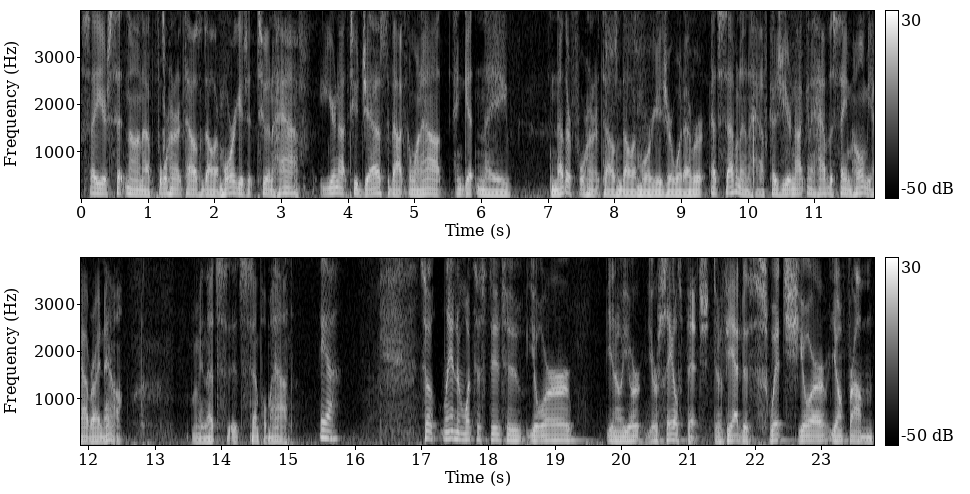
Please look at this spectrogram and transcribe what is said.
Say you're sitting on a four hundred thousand dollar mortgage at two and a half, you're not too jazzed about going out and getting a another four hundred thousand dollar mortgage or whatever at seven and a half because you're not going to have the same home you have right now. I mean, that's it's simple math. Yeah. So, Landon, what's this do to your, you know, your your sales pitch? If you had to switch your, you know, from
